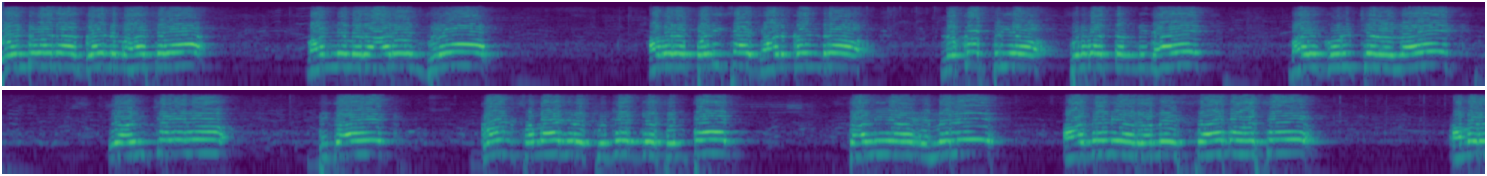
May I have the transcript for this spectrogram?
गोंडवाना गण महासभा आर एन ध्रुव आमर पड़िशा झारखंड लोकप्रिय पूर्वतन विधायक भाई गुरुचरण नायक ये अंचल विधायक गण समाज सुजोग्य संतान स्थानीय एमएलए आदरणीय रमेश शाह महाशय आमर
